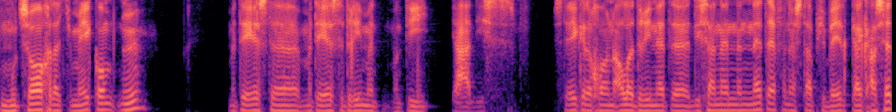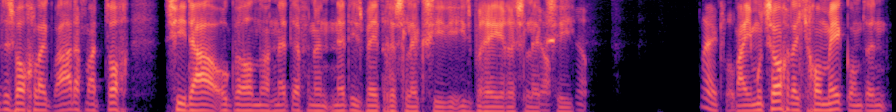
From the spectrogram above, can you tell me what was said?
moet zorgen dat je meekomt nu met de eerste, met de eerste drie, met, want die, ja, die steken er gewoon alle drie net, eh, die zijn net even een stapje beter. Kijk, AZ is wel gelijkwaardig, maar toch zie je daar ook wel nog net even een net iets betere selectie, die iets bredere selectie. Ja, ja. Nee, klopt. Maar je moet zorgen dat je gewoon meekomt. En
